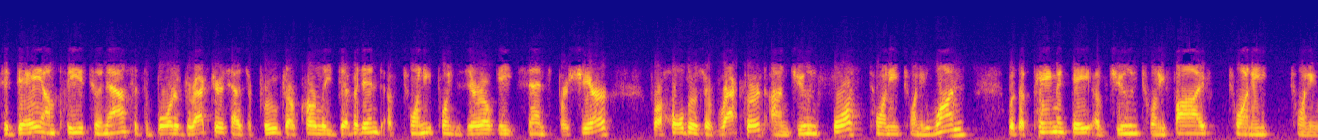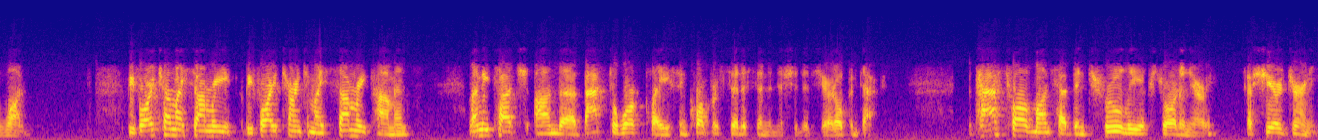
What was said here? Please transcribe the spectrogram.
Today, I'm pleased to announce that the board of directors has approved our quarterly dividend of $0.2008 per share for holders of record on June 4th, 2021, with a payment date of June 25, 2021. Before I turn to my summary comments, let me touch on the back to workplace and corporate citizen initiatives here at OpenText. The past 12 months have been truly extraordinary, a shared journey.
